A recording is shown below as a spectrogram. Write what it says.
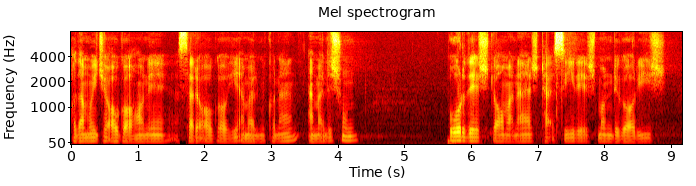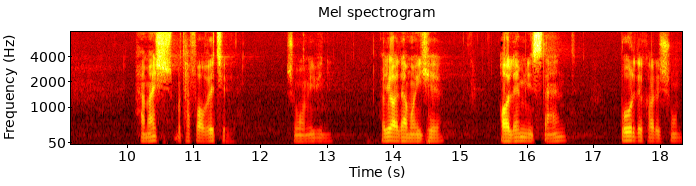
آدمایی که آگاهانه سر آگاهی عمل می‌کنن عملشون بردش دامنش تأثیرش ماندگاریش همش متفاوته. شما می‌بینید. ولی آدمایی که عالم نیستند برد کارشون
